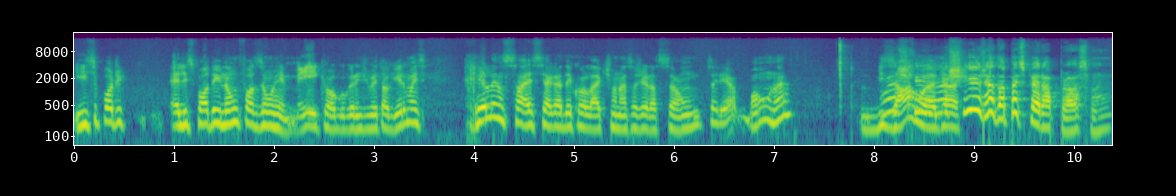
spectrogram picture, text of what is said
isso pode. Eles podem não fazer um remake ou algo grande de Metal Gear, mas relançar esse HD Collection nessa geração seria bom, né? Bizarro, acho, é. que, já- acho que já dá pra esperar a próxima. né?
